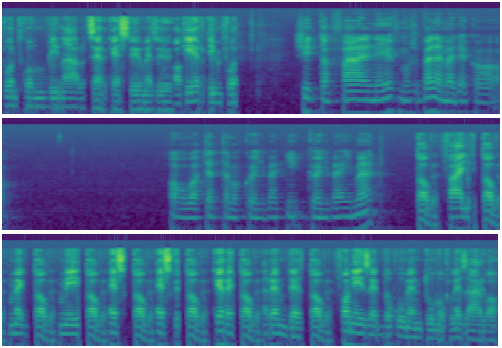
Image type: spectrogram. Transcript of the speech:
pont kombinál szerkesztőmező, a kért info, és itt a fájlnév, most belemegyek a ahova tettem a könyvek, könyveimet, tab, fájl, tab, meg tab, még tab, eszk tab, eszk tab, keret tab, rendet tab, fanézett dokumentumok lezárva.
